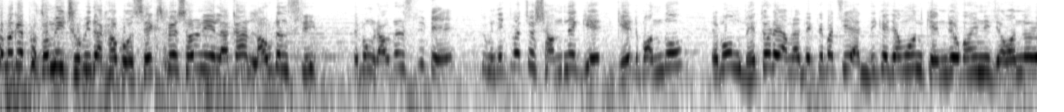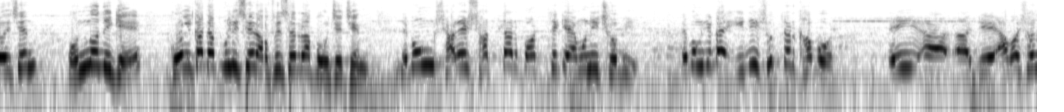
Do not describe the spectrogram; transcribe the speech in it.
তোমাকে প্রথমেই ছবি দেখাবো। শেক্সপিয়ার সরণি এলাকা লাউডন স্ট্রিট এবং লাউডন স্ট্রিটে তুমি দেখতে পাচ্ছ সামনে গেট বন্ধ এবং ভেতরে আমরা দেখতে পাচ্ছি একদিকে যেমন কেন্দ্রীয় বাহিনী জওয়ানরা রয়েছেন, অন্যদিকে কলকাতা পুলিশের অফিসাররা পৌঁছেছেন এবং সাড়ে সাতটার পর থেকে এমনই ছবি এবং যেটা ইডি সূত্রের খবর, এই যে আবাসন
